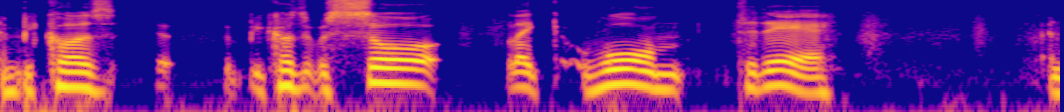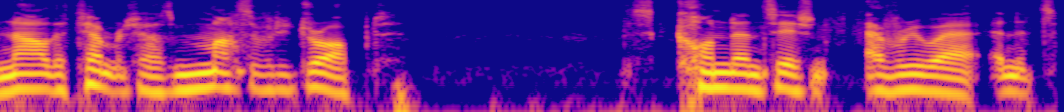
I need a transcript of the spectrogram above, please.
And because because it was so like warm today, and now the temperature has massively dropped. There's condensation everywhere, and it's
